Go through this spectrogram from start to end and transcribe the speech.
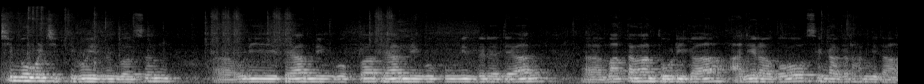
침묵을 지키고 있는 것은 어, 우리 대한민국과 대한민국 국민들에 대한 어, 마땅한 도리가 아니라고 생각을 합니다.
